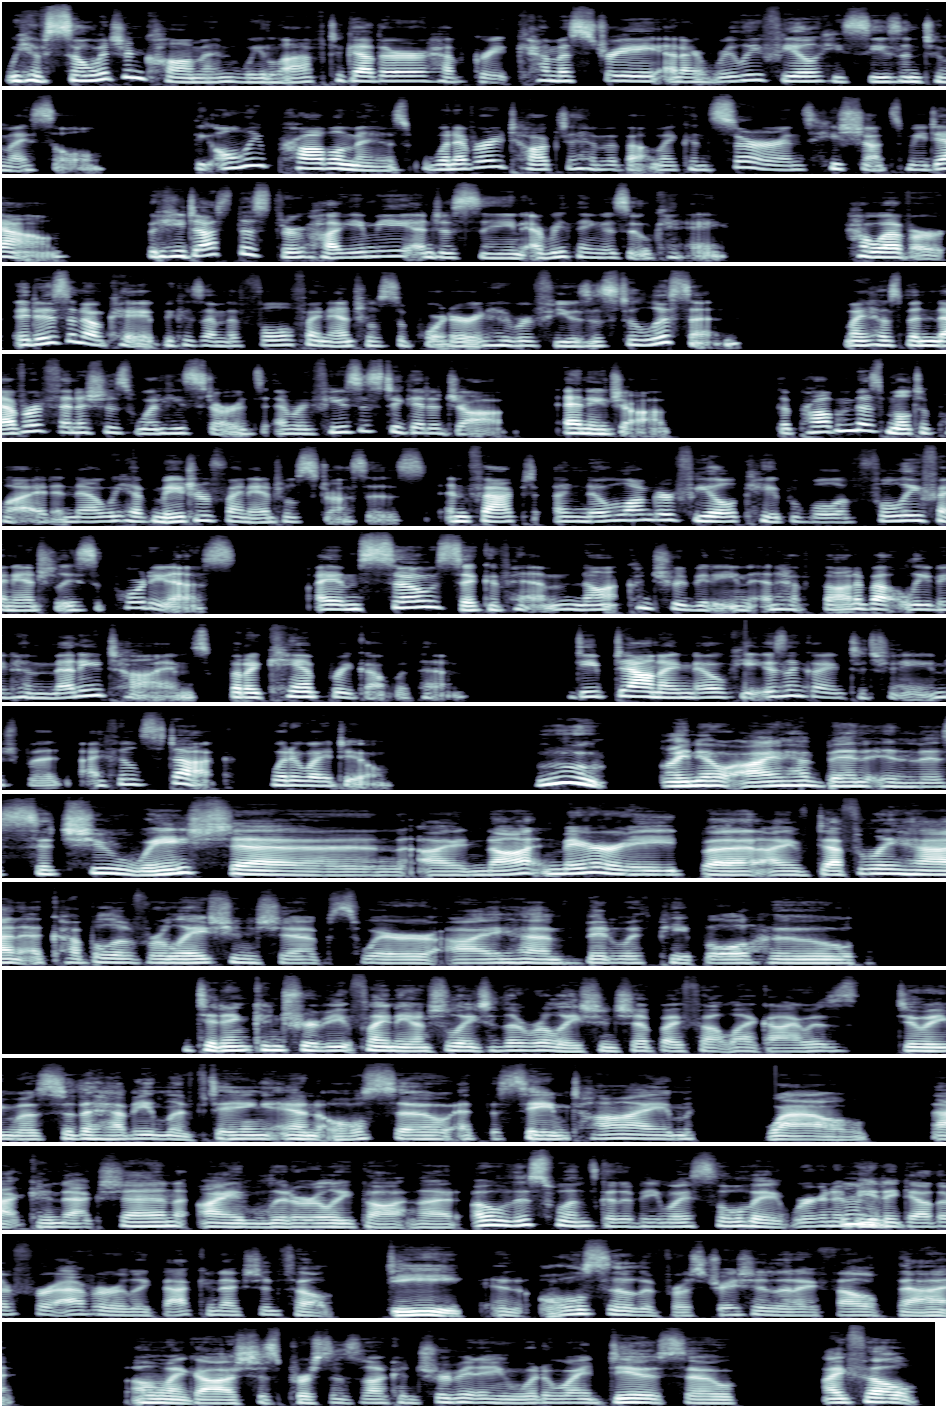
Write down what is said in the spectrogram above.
We have so much in common. We laugh together, have great chemistry, and I really feel he sees into my soul. The only problem is, whenever I talk to him about my concerns, he shuts me down. But he does this through hugging me and just saying everything is okay. However, it isn't okay because I'm the full financial supporter and he refuses to listen. My husband never finishes what he starts and refuses to get a job, any job. The problem has multiplied, and now we have major financial stresses. In fact, I no longer feel capable of fully financially supporting us. I am so sick of him not contributing and have thought about leaving him many times, but I can't break up with him. Deep down, I know he isn't going to change, but I feel stuck. What do I do? Ooh, I know I have been in this situation. I'm not married, but I've definitely had a couple of relationships where I have been with people who didn't contribute financially to the relationship. I felt like I was doing most of the heavy lifting. And also at the same time, wow, that connection, I literally thought that, oh, this one's going to be my soulmate. We're going to mm. be together forever. Like that connection felt deep. And also the frustration that I felt that, oh my gosh, this person's not contributing. What do I do? So I felt,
